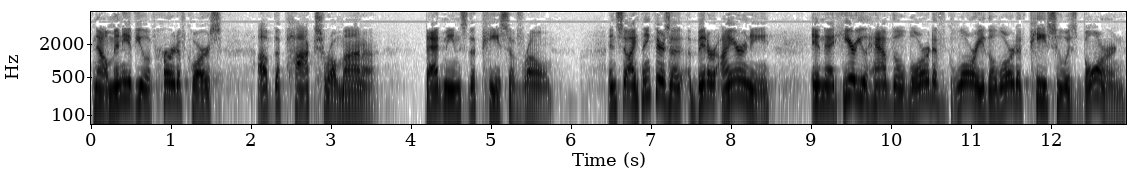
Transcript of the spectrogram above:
Now, many of you have heard, of course, of the Pax Romana. That means the peace of Rome. And so I think there's a, bitter irony in that here you have the Lord of glory, the Lord of peace who was born,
